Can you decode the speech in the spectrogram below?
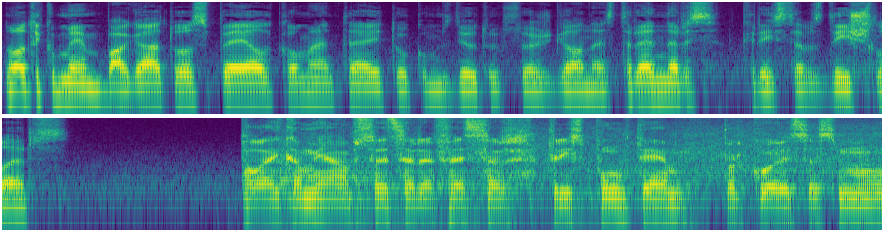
Notikumiem bagāto spēli komentēja tūkums 2000 galvenais treneris Kristaps Dišlers. Laikam jāapsveic RFS ar trīs punktiem, par ko es esmu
